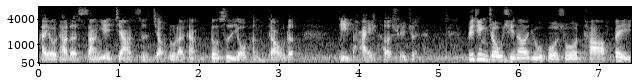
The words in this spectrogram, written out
还有他的商业价值角度来看，都是有很高的底牌和水准的。毕竟周琦呢，如果说他被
